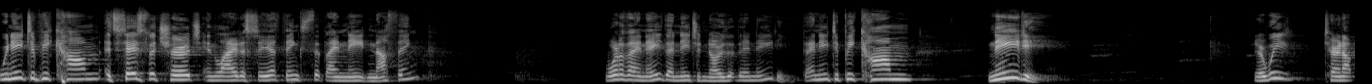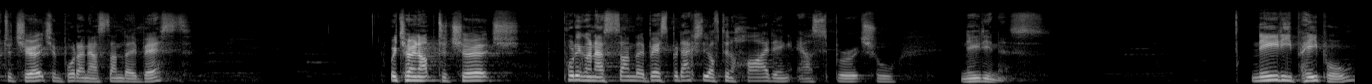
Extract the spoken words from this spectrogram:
We need to become, it says the church in Laodicea thinks that they need nothing. What do they need? They need to know that they're needy. They need to become needy. You know, we turn up to church and put on our Sunday best. We turn up to church putting on our Sunday best, but actually often hiding our spiritual neediness. Needy people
